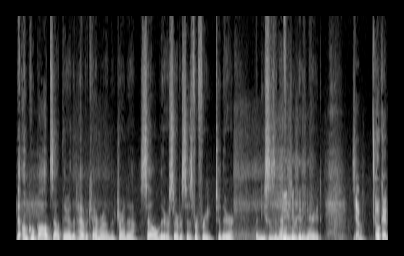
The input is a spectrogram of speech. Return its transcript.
the Uncle Bobs out there that have a camera and they're trying to sell their services for free to their, their nieces and nephews who are getting married. Yep. Okay.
